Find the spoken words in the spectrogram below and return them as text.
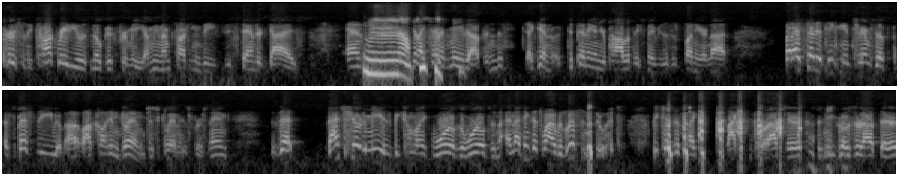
personally, talk radio is no good for me. I mean, I'm talking the, the standard guys. And No. that I kind of made up, and this, again, depending on your politics, maybe this is funny or not. But I started thinking in terms of, especially, uh, I'll call him Glenn, just Glenn, his first name, that that show to me has become like War of the Worlds, and, and I think that's why I would listen to it. Because it's like black people are out there, the Negroes are out there,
